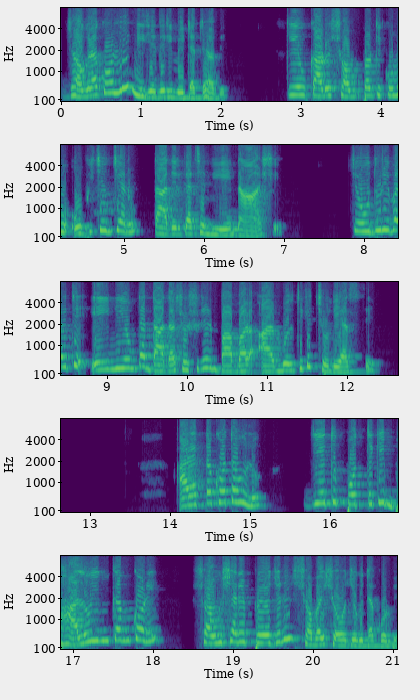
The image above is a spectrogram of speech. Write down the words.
ঝগড়া করলে নিজেদেরই মেটাতে হবে। কেউ কারও সম্পর্কে কোনো অভিযোগ যেন তাদের কাছে নিয়ে না আসে। চৌধুরী বাড়িতে এই নিয়মটা দাদা শ্বশুরের বাবার আমল থেকে চলে আসছে। আর একটা কথা হলো, যেহেতু প্রত্যেকে ভালো ইনকাম করে, সংসারের প্রয়োজনে সবাই সহযোগিতা করবে।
